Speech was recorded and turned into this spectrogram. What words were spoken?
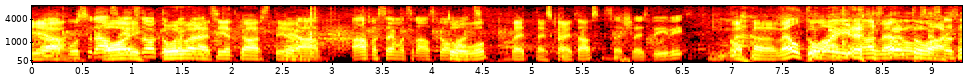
Jā, pusfināls vietas dokumentēts. Tur varētu iet kārsti. Jā. jā. Abas emocionāls komandas. Tuvu, bet neskaitās. 6-2. Nu, vēl tuvāk. vēl tuvāk.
